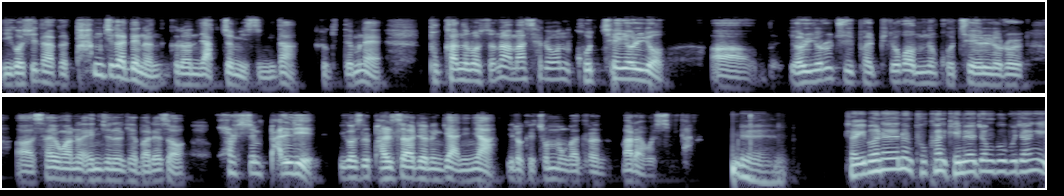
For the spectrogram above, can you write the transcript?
이것이 다 그 탐지가 되는 그런 약점이 있습니다. 그렇기 때문에 북한으로서는 아마 새로운 고체 연료, 어, 연료를 주입할 필요가 없는 고체 연료를 어, 사용하는 엔진을 개발해서 훨씬 빨리 이것을 발사하려는 게 아니냐 이렇게 전문가들은 말하고 있습니다. 네. 자, 이번에는 북한 김여정 부부장이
